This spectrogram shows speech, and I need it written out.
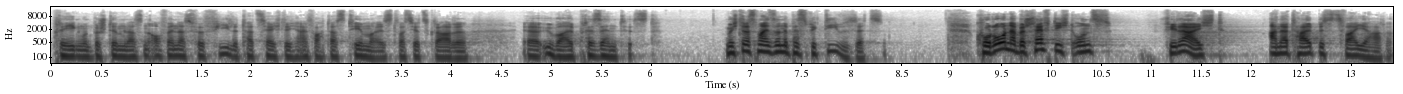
prägen und bestimmen lassen, auch wenn das für viele tatsächlich einfach das Thema ist, was jetzt gerade äh, überall präsent ist. Ich möchte das mal in so eine Perspektive setzen. Corona beschäftigt uns vielleicht anderthalb bis zwei Jahre.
